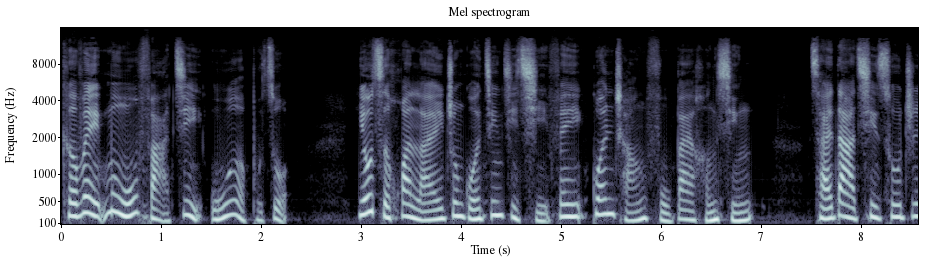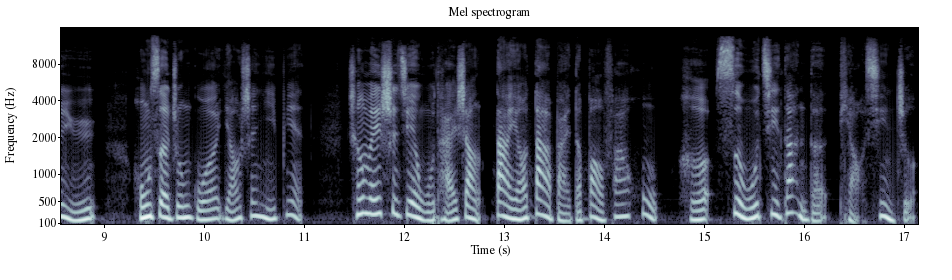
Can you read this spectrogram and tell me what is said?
可谓目无法纪，无恶不作。由此换来中国经济起飞，官场腐败横行，财大气粗之余，红色中国摇身一变，成为世界舞台上大摇大摆的暴发户和肆无忌惮的挑衅者。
